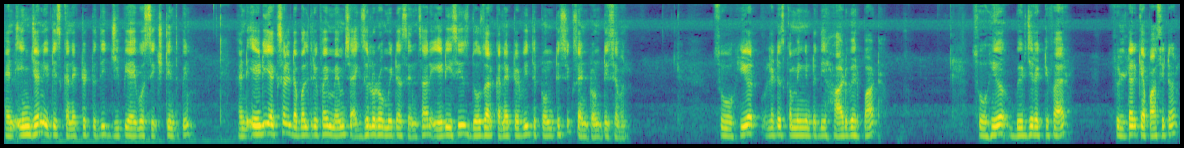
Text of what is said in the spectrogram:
and engine it is connected to the GPIO 16th pin. And ADXL 335 MEMS accelerometer sensor ADCs those are connected with 26 and 27 so here let us coming into the hardware part. So here bridge rectifier filter capacitor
